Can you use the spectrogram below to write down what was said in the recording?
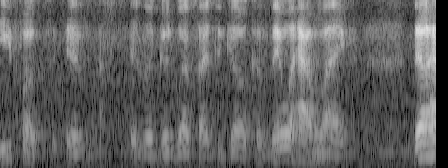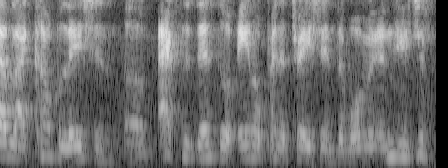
eFucks is is a good website to go because they will have like they'll have like compilations of accidental anal penetration. The woman and you just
